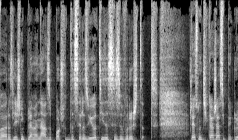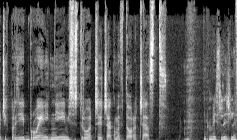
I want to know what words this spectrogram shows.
различни племена започват да се развиват и да се завръщат. Честно ти кажа, аз си приключих преди броени дни и ми се струва, че чакаме втора част. Мислиш ли?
